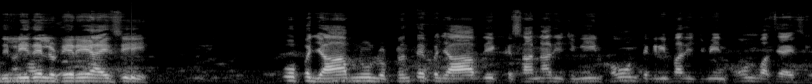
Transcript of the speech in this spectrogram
ਦਿੱਲੀ ਦੇ ਲੁਟੇਰੇ ਆਏ ਸੀ ਉਹ ਪੰਜਾਬ ਨੂੰ ਲੁੱਟਣ ਤੇ ਪੰਜਾਬ ਦੀ ਕਿਸਾਨਾਂ ਦੀ ਜ਼ਮੀਨ ਖੋਹਣ ਤੇ ਗਰੀਬਾਂ ਦੀ ਜ਼ਮੀਨ ਖੋਹਣ ਵਾਸਤੇ ਆਏ ਸੀ।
